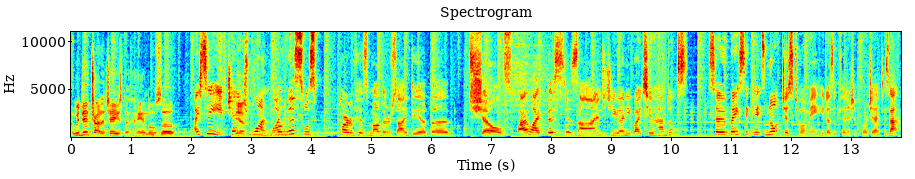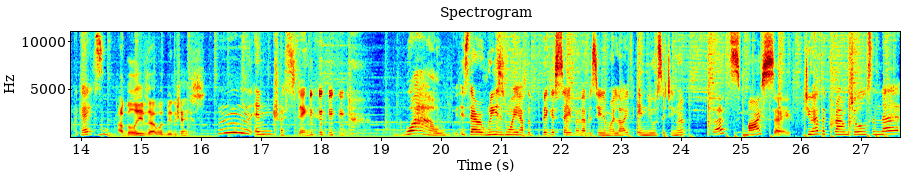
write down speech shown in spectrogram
We did try to change the handles though. I see, you've changed Yeah. one. Well, this was part of his mother's idea, the shells. I like this design. Did you only buy two handles? So basically, it's not just Tommy who doesn't finish a project. Is that the case? I believe that would be the case. Hmm, interesting. wow. Is there a reason why you have the biggest safe I've ever seen in my life in your sitting room? That's my safe. Do you have the crown jewels in there?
